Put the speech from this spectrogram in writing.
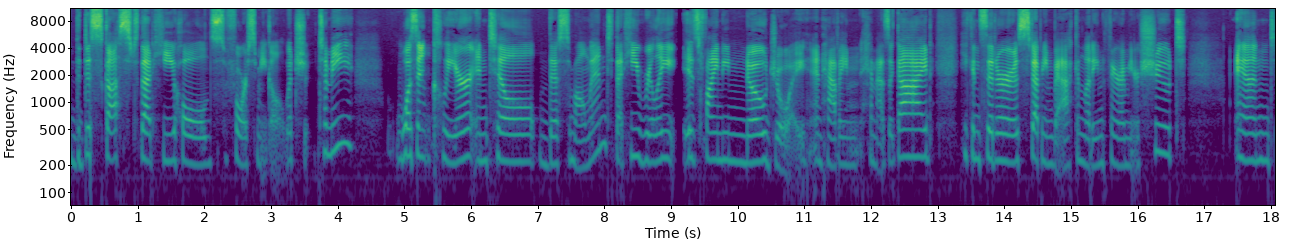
the disgust that he holds for Smeagol, which to me wasn't clear until this moment that he really is finding no joy in having him as a guide. He considers stepping back and letting Faramir shoot. And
